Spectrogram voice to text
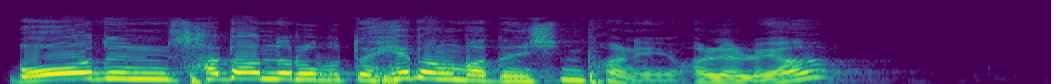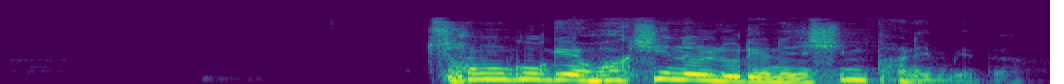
모든 사단으로부터 해방받은 심판이에요. 할렐루야. 천국의 확신을 누리는 심판입니다.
